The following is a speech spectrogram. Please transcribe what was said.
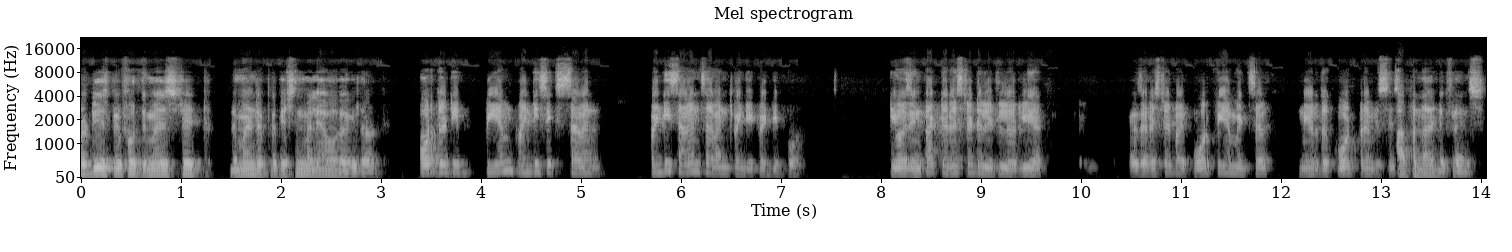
Produced before the magistrate, demand application ಮೇಲೆ ಯಾವಾಗ ಆಗಿದೆ ಅವ್ರು? Four thirty PM, twenty-six seven, twenty-seven seven, twenty twenty-four. He was in fact arrested a little earlier. He was arrested by four PM itself near the court premises. Half an hour difference.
